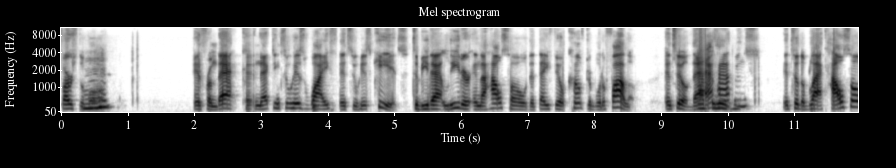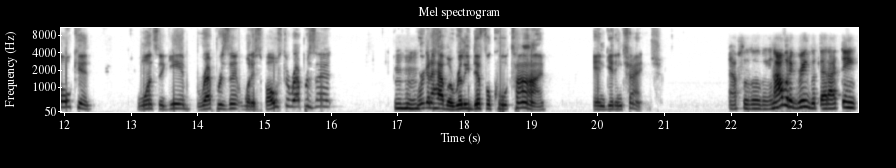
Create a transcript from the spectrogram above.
first of mm-hmm. all. And from that, connecting to his wife and to his kids to be that leader in the household that they feel comfortable to follow until that Absolutely. happens, until the black household can once again represent what it's supposed to represent, mm-hmm. we're going to have a really difficult time in getting change. Absolutely. And I would agree with that. I think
